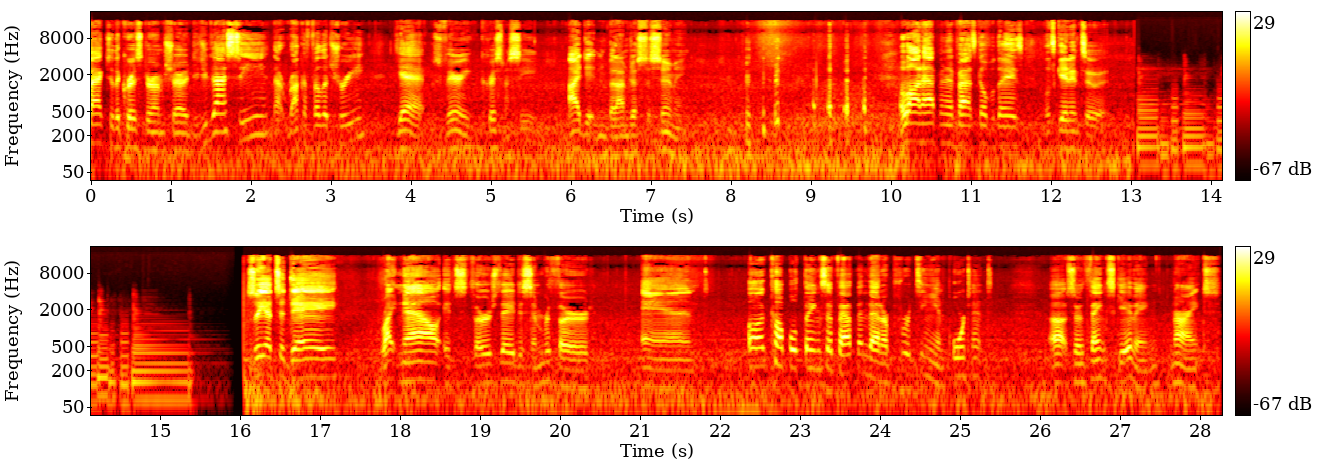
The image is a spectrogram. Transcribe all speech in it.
back to the Chris Durham Show. Did you guys see that Rockefeller tree? Yeah, it was very Christmassy. I didn't, but I'm just assuming. A lot happened in the past couple days. Let's get into it. So, yeah, today, right now, it's Thursday, December 3rd, and a couple things have happened that are pretty important. Uh, so, Thanksgiving night,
